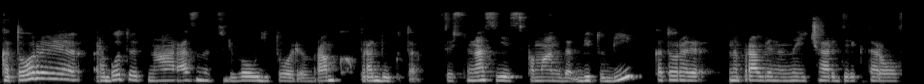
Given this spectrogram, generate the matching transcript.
которые работают на разную целевую аудиторию в рамках продукта. То есть у нас есть команда B2B, которая направлена на HR-директоров,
